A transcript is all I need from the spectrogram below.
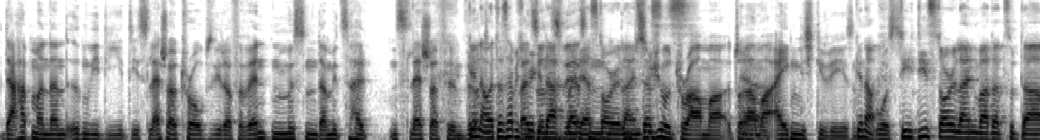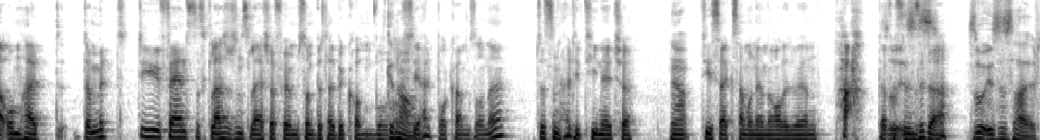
da hat man dann irgendwie die, die Slasher-Tropes wieder verwenden müssen, damit es halt ein Slasher-Film wird. Genau, das habe ich Weil mir gedacht bei der Storyline. Ein Das ist- Psychodrama Drama Ja. eigentlich gewesen. Genau, die, die Storyline war dazu da, um halt, damit die Fans des klassischen Slasher-Films so ein bisschen bekommen, worauf Genau. sie halt Bock haben, so, ne? Das sind halt die Teenager, ja. die und ermordet werden. Ha, Dafür so ist es. da. So ist es halt.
